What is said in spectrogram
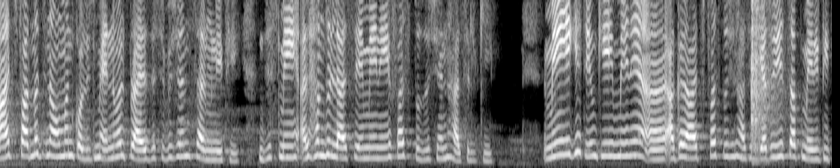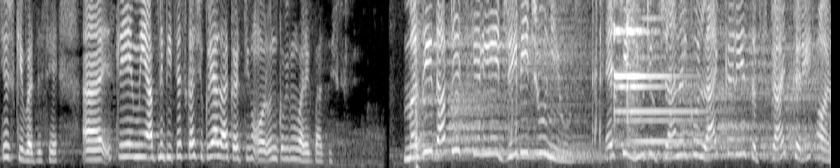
आज फातमा जना वुमन कॉलेज में एनुअल प्राइज़ डिस्ट्रीब्यूशन सेरेमनी थी, जिसमें अल्हम्दुलिल्लाह से मैंने फ़र्स्ट पोजीशन हासिल की। मैं ये कहती हूँ कि मैंने अगर आज फ़र्स्ट पोजीशन हासिल किया तो ये सब मेरी टीचर्स की वजह से। इसलिए मैं अपने टीचर्स का शुक्रिया अदा करती हूँ और उनको भी मुबारकबाद पेश करती हूँ। मजीद अपडेट्स के लिए जी बी ट्रू न्यूज़ एच टी यूट्यूब चैनल को लाइक करें सब्सक्राइब करें और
